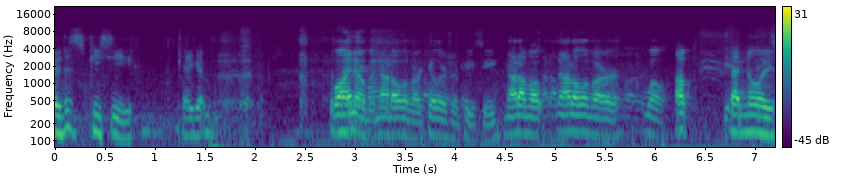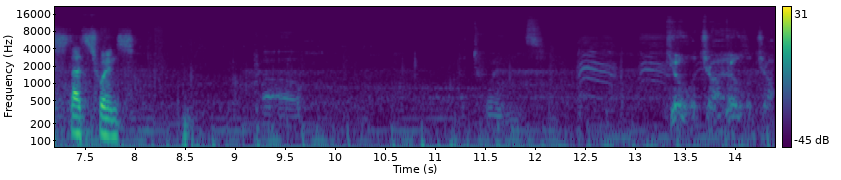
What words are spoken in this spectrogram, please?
Yeah, this is PC. Jacob. Well, I know, but not all of our killers are PC. Not all, not all of our. Well, Oh, that noise. That's twins. Uh oh. The twins. Kill the child. Kill the child.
